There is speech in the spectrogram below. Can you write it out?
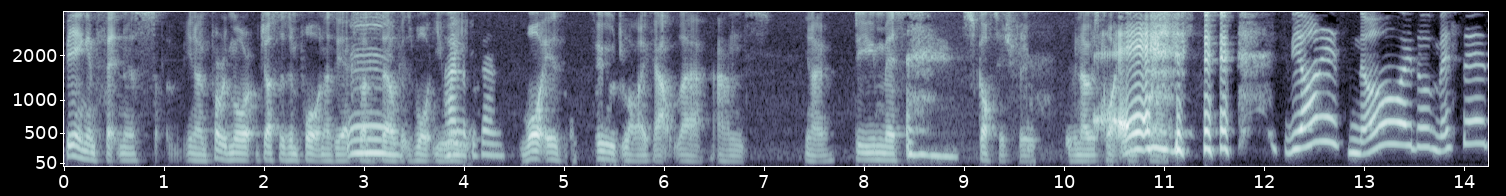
Being in fitness, you know, probably more just as important as the exercise Mm. itself is what you Hundred eat. What is the food like out there? And, you know, do you miss Scottish food? Even though it's quite. to be honest, no, I don't miss it.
